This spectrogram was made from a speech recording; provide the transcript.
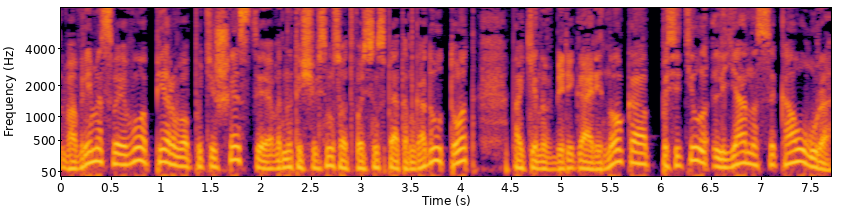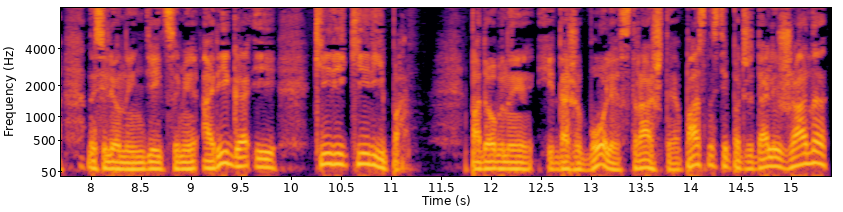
Во время своего первого путешествия в 1885 году тот, покинув берега Оренока, посетил Льянос и Каура, населенные индейцами Арига и Кирикирипа. Подобные и даже более страшные опасности поджидали Жана,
